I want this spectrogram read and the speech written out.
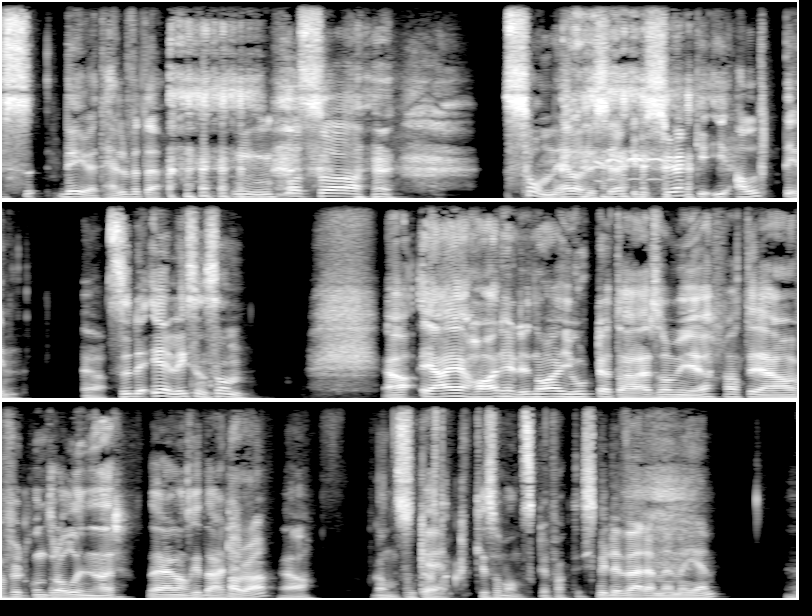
Det er jo et helvete. Og så Sånn er det du søker. Du søker i Altinn. Ja. Så det er liksom sånn Ja, jeg har heller, nå har jeg gjort dette her så mye at jeg har full kontroll inni der. Det er ganske deilig. Har du det? Ja, ganske. okay. Det er ikke så vanskelig, faktisk. Vil du være med meg hjem?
